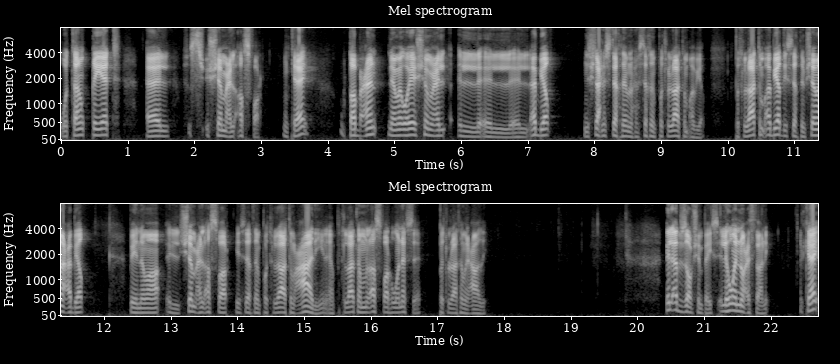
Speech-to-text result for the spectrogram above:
وتنقية الشمع الأصفر. okay؟ وطبعا لما ويا الشمع ال ال ال الأبيض إيش راح نستخدم؟ راح نستخدم petrolatum أبيض. petrolatum أبيض يستخدم شمع أبيض بينما الشمع الأصفر يستخدم petrolatum عادي. يعني ال petrolatum الأصفر هو نفسه ال petrolatum العادي. ال absorption base اللي هو النوع الثاني. okay؟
